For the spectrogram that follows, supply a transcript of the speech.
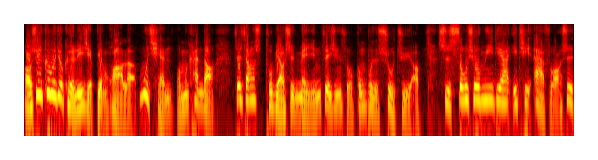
哦，所以各位就可以理解变化了。目前我们看到这张图表是美银最新所公布的数据哦，是 Social Media ETF 哦，是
